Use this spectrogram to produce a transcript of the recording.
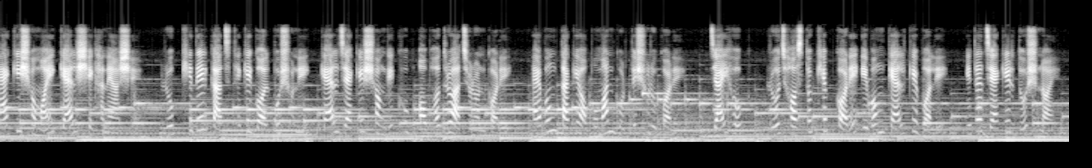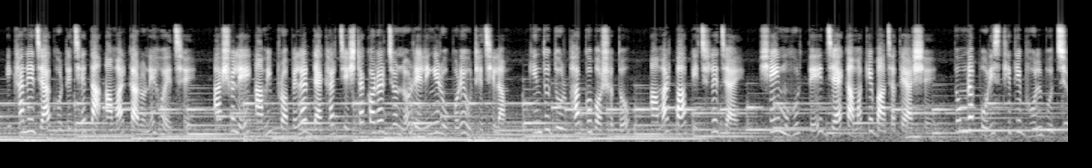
একই সময়ে ক্যাল সেখানে আসে। রক্ষীদের কাছ থেকে গল্প শুনে ক্যাল জ্যাকের সঙ্গে খুব অভদ্র আচরণ করে এবং তাকে অপমান করতে শুরু করে। যাই হোক, রোজ হস্তক্ষেপ করে এবং ক্যালকে বলে, এটা জ্যাকের দোষ নয়। এখানে যা ঘটেছে তা আমার কারণে হয়েছে। আসলে, আমি প্রপেলার দেখার চেষ্টা করার জন্য রেলিংয়ের উপরে উঠেছিলাম। কিন্তু দুর্ভাগ্যবশত, আমার পা পিছলে যায়। সেই মুহূর্তে জ্যাক আমাকে বাঁচাতে আসে। তোমরা পরিস্থিতি ভুল বুঝছ।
